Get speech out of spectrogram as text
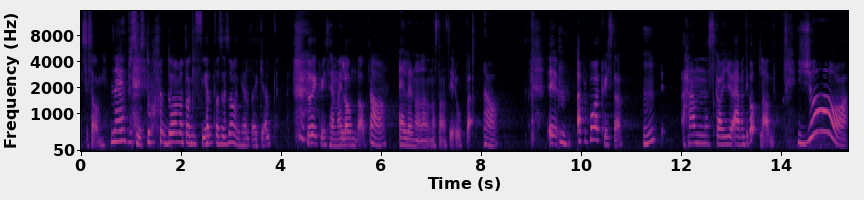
säsong. Nej, precis. Då, då har man tagit fel på säsong helt enkelt. Då är Chris hemma i London. Ja. Eller någon annanstans i Europa. Ja. Eh, apropå Chris då. Han ska ju även till Gotland. Ja,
